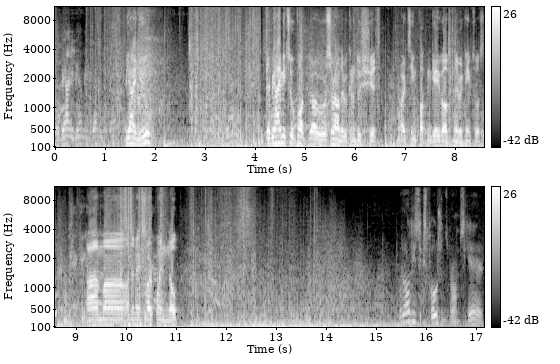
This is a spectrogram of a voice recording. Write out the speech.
Oh, behind me, behind me, behind me, behind. You? They're behind me too. Fuck. Oh, we were surrounded. We couldn't do shit. Our team fucking gave up. Never came to us. Kicking Um, uh, on the next hard point. Nope. What all these explosions, bro? I'm scared.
